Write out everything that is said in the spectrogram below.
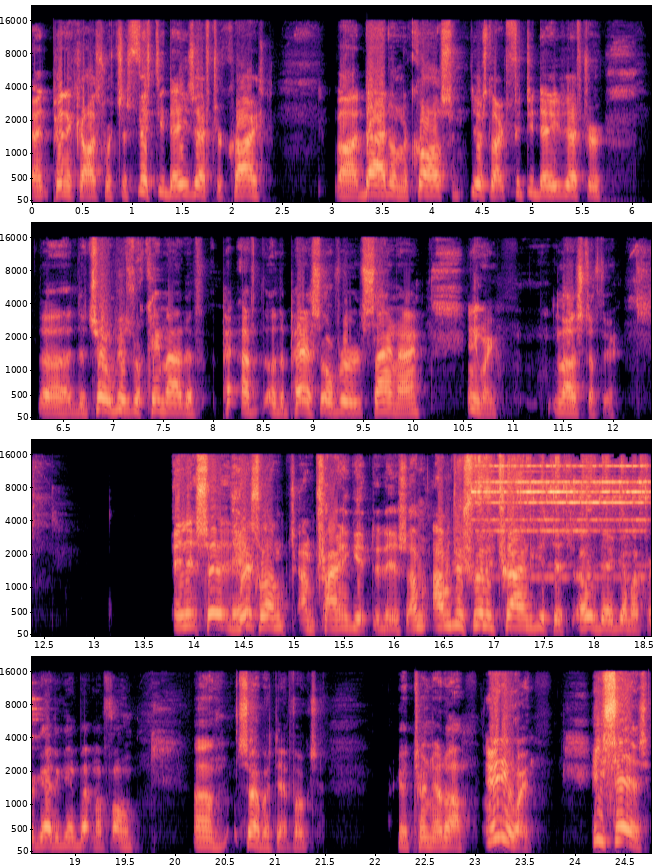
at Pentecost, which is 50 days after Christ uh, died on the cross, just like 50 days after uh, the children of Israel came out of, of, the Passover Sinai. Anyway, a lot of stuff there. And it said, here's what I'm, I'm trying to get to this. I'm, I'm just really trying to get this. Oh, damn, I forgot again about my phone. Um, sorry about that, folks. I got to turn that off. Anyway, he says,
